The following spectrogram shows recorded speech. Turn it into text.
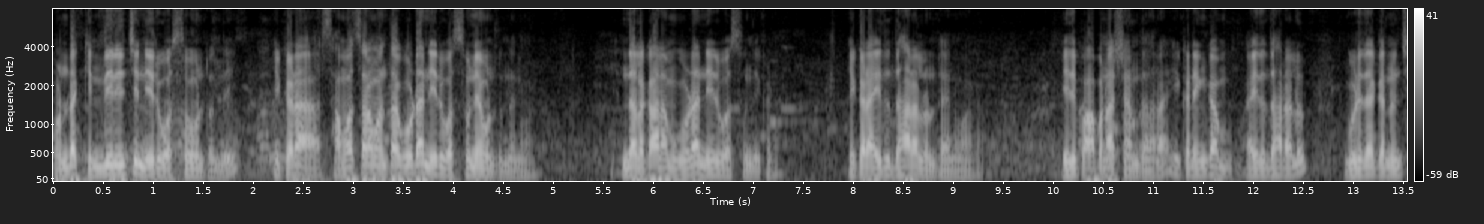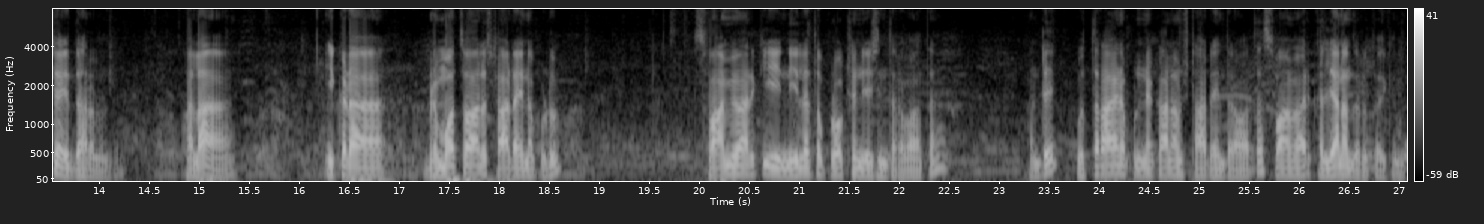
కొండ కింది నుంచి నీరు వస్తూ ఉంటుంది. ఇక్కడ సంవత్సరం అంతా కూడా నీరు వస్తూనే ఉంటుంది అనమాట ఎండల కాలం కూడా నీరు వస్తుంది ఇక్కడ. ఇక్కడ ఐదు దారాలు ఉంటాయి అన్నమాట ఇది పాపనాశనం ధార. ఇక్కడ ఇంకా ఐదు దారాలు గుడి దగ్గర నుంచి ఐదు దారాలు ఉంటాయి. అలా ఇక్కడ బ్రహ్మోత్సవాలు స్టార్ట్ అయినప్పుడు స్వామివారికి నీళ్ళతో ప్రోక్షణ చేసిన తర్వాత అంటే ఉత్తరాయణ పుణ్యకాలం స్టార్ట్ అయిన తర్వాత స్వామివారి కళ్యాణం జరుగుతుంది కింద.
